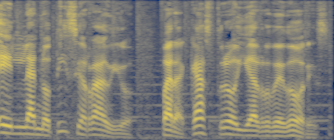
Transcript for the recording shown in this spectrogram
en La Noticia Radio, para Castro y alrededores.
